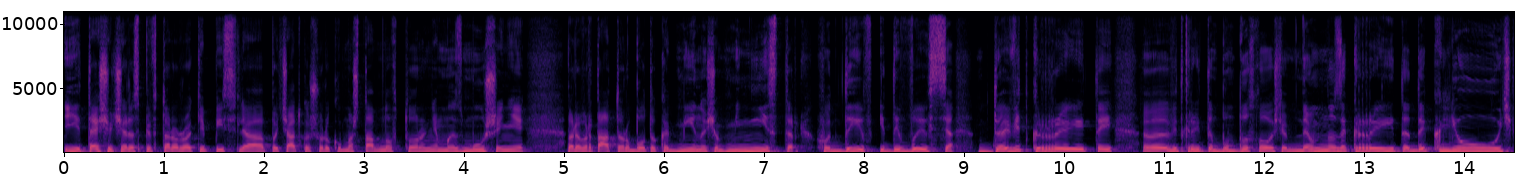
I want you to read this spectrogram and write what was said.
І те, що через півтора роки після початку широкомасштабного вторгнення ми змушені перевертати роботу Кабміну, щоб міністр ходив і дивився, де відкритий, е, відкритим бомбословищем, де воно закрите, де ключ,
